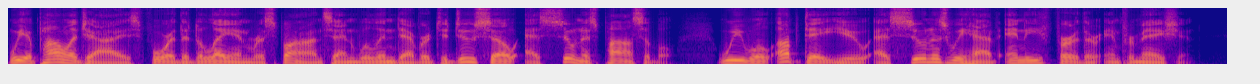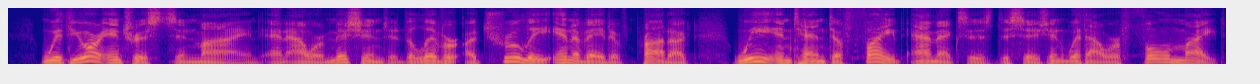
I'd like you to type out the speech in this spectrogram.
we apologize for the delay in response and will endeavor to do so as soon as possible. We will update you as soon as we have any further information. With your interests in mind and our mission to deliver a truly innovative product, we intend to fight Amex's decision with our full might.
